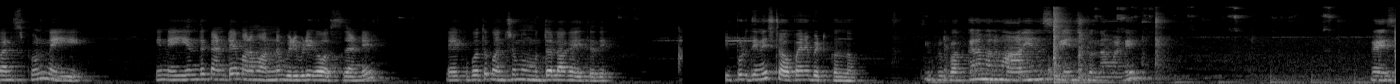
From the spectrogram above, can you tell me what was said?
వన్ స్పూన్ నెయ్యి. ఈ నెయ్యి ఎందుకంటే మనం అన్నం విడివిడిగా వస్తుందండి. లేకపోతే కొంచెం ముద్దలాగా అవుతుంది ఇప్పుడు దీన్ని స్టవ్ పైన పెట్టుకుందాం. ఇప్పుడు పక్కన మనం ఆనియన్స్ వేయించుకుందామండి. రైస్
